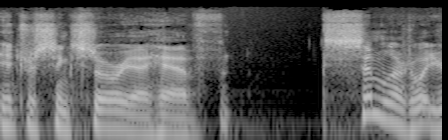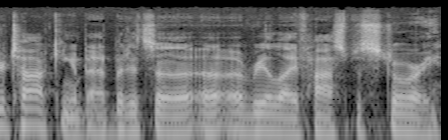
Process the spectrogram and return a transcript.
Interesting story I have, similar to what you're talking about, but it's a, a, real life hospice story.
